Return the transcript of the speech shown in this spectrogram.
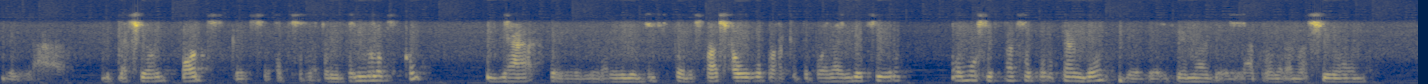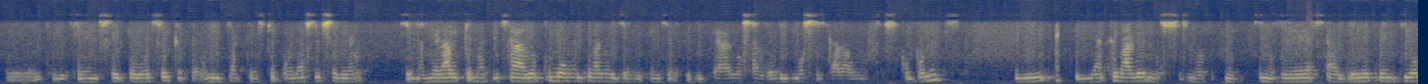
de la, aplicación OTS, que es Observatorio Tecnológico, y ya eh, le daré un poquito el espacio a Hugo para que te pueda decir cómo se está soportando desde el tema de la programación, eh, inteligencia y todo eso que permita que esto pueda suceder de manera automatizada, cómo va a entrar la inteligencia artificial, los algoritmos en cada uno de sus componentes. Y, ya que vale nos, nos, nos, dé algún ejemplo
